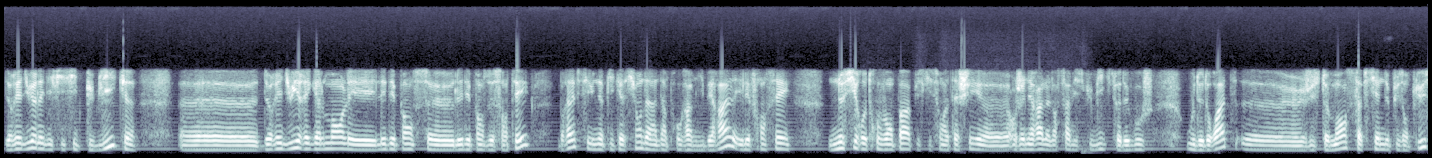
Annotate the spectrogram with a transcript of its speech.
de réduire les déficits publics, de réduire également les, dépenses, les dépenses de santé. Bref, c'est une application d'un programme libéral et les Français ne s'y retrouvant pas, puisqu'ils sont attachés euh, en général à leur service public, soit de gauche ou de droite, euh, justement, s'abstiennent de plus en plus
